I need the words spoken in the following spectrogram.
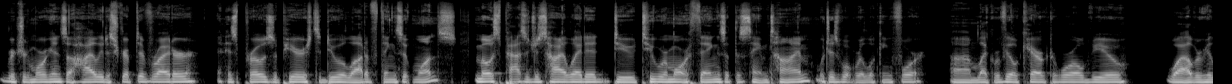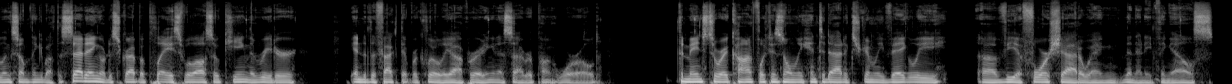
Richard Morgan's a highly descriptive writer, and his prose appears to do a lot of things at once. Most passages highlighted do two or more things at the same time, which is what we're looking for, um, like reveal character worldview while revealing something about the setting or describe a place while also keying the reader into the fact that we're clearly operating in a cyberpunk world. The main story conflict is only hinted at extremely vaguely uh, via foreshadowing than anything else.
